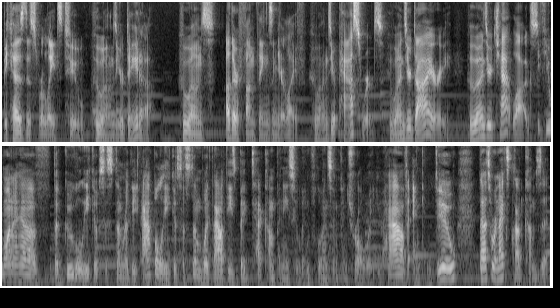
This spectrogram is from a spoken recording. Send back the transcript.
because this relates to who owns your data, who owns other fun things in your life, who owns your passwords, who owns your diary, who owns your chat logs. If you want to have the Google ecosystem or the Apple ecosystem without these big tech companies who influence and control what you have and can do, that's where Nextcloud comes in.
